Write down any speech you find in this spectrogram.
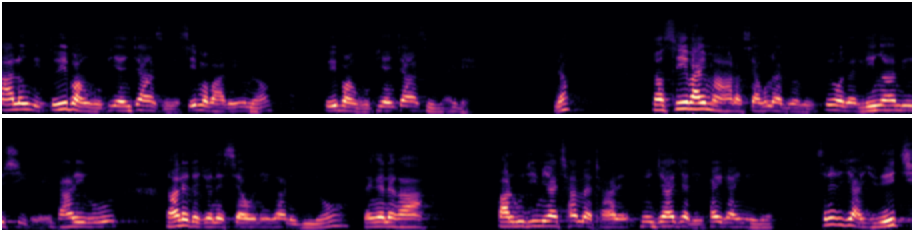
အားလုံးဒီသွေးပေါင်ကိုပြန်ကြစီစေးမပါသေးဘူးနော်သွေးပေါင်ကိုပြန်ကြစီနိုင်တယ်နော်နောက်ဆေးပိုင်းမှာကတော့ဆရာကပြောသူသူရော၄၅မျိုးရှိတယ်ဒါတွေကိုနားလည်တဲ့ကျွမ်းတဲ့ဆရာဝန်တွေကနေပြီးတော့နိုင်ငံတကာပါရဂူကြီးများချမှတ်ထားတဲ့ညွှန်ကြားချက်တွေခိုက်လိုက်နေနဲ့စနစ်တကျရွေးချ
